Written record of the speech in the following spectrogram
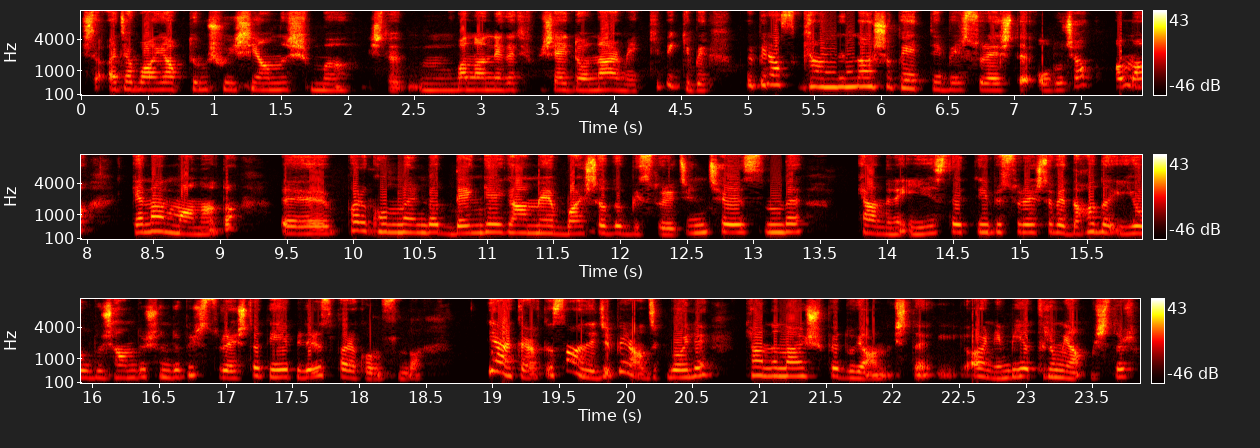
işte acaba yaptığım şu iş yanlış mı, işte m, bana negatif bir şey döner mi? Gibi gibi. Böyle biraz kendinden şüphe ettiği bir süreçte olacak. Ama genel manada e, para konularında dengeye gelmeye başladığı bir sürecin içerisinde kendini iyi hissettiği bir süreçte ve daha da iyi olacağını düşündüğü bir süreçte diyebiliriz para konusunda. Diğer tarafta sadece birazcık böyle kendinden şüphe duyan işte örneğin bir yatırım yapmıştır.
